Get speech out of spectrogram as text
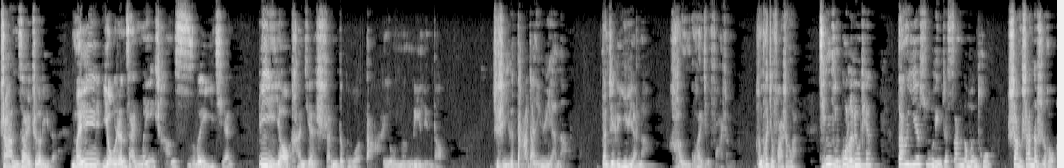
站在这里的没有人在没尝死味以前，必要看见神的国大有能力临到。”这是一个大胆预言呐！但这个预言呐，很快就发生，很快就发生了。仅仅过了六天，当耶稣领着三个门徒上山的时候。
